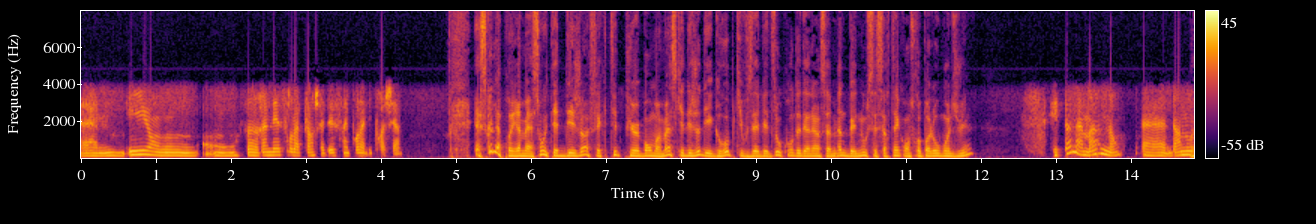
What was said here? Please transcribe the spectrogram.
Euh, et on, on se remet sur la planche à dessin pour l'année prochaine. Est-ce que la programmation était déjà affectée depuis un bon moment? Est-ce qu'il y a déjà des groupes qui vous avaient dit au cours des dernières semaines, ben nous, c'est certain qu'on sera pas là au mois de juillet? Étonnamment, non. Euh, dans nos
